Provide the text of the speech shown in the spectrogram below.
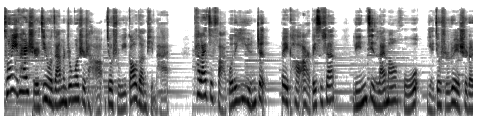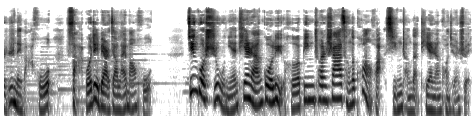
从一开始进入咱们中国市场就属于高端品牌。它来自法国的依云镇，背靠阿尔卑斯山，临近莱芒湖，也就是瑞士的日内瓦湖，法国这边叫莱芒湖。经过十五年天然过滤和冰川沙层的矿化形成的天然矿泉水。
